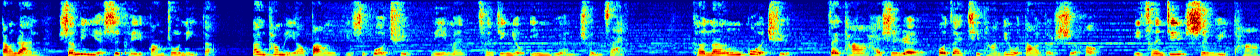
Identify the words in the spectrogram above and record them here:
当然，神明也是可以帮助你的，但他们要帮也是过去你们曾经有因缘存在，可能过去在他还是人或在其他六道的时候，你曾经施予他，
